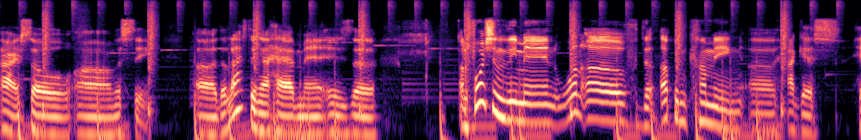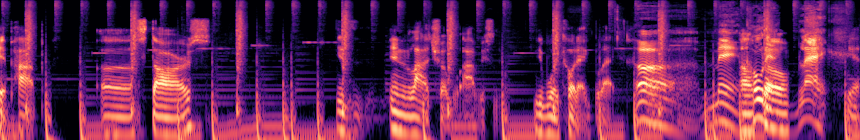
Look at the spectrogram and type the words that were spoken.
All right, so um, let's see. Uh, the last thing I have, man, is uh, unfortunately, man, one of the up and coming, uh, I guess, hip hop uh, stars is in a lot of trouble. Obviously, your boy Kodak Black. Ah man, um, Kodak so, Black. Yeah,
